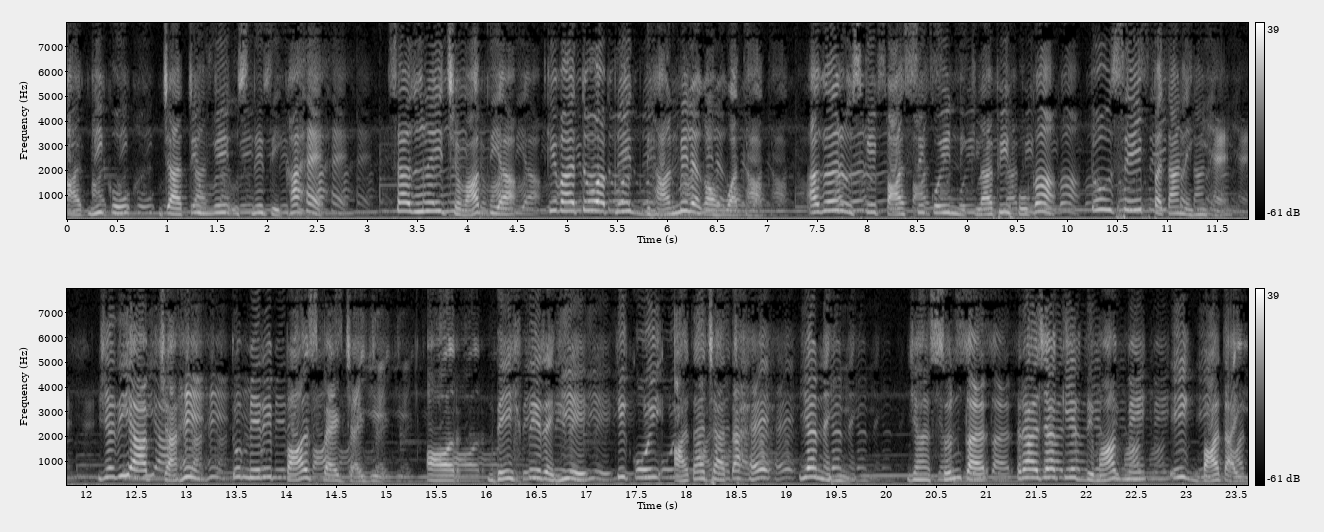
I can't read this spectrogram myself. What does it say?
आदमी को जाते हुए उसने देखा है? साधु ने जवाब दिया कि वह तो अपने ध्यान में लगा हुआ था। अगर उसके पास से कोई निकला भी होगा तो उसे पता नहीं है। यदि आप चाहें तो मेरे पास बैठ जाइए। और देखते रहिए कि कोई आता जाता है या नहीं। यह सुनकर राजा के दिमाग में एक बात आई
